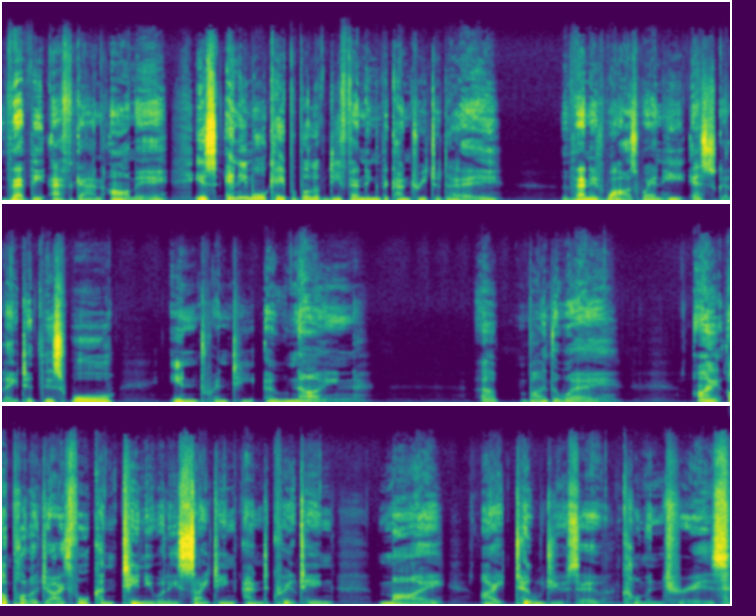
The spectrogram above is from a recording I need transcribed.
that the Afghan army is any more capable of defending the country today than it was when he escalated this war in 2009. Uh, by the way, I apologize for continually citing and quoting my I told you so commentaries.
